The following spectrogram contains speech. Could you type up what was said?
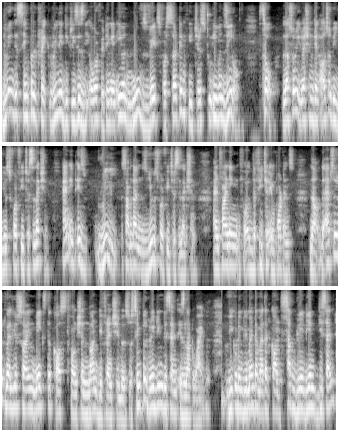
Doing this simple trick really decreases the overfitting and even moves weights for certain features to even zero. So lasso regression can also be used for feature selection and it is really sometimes used for feature selection and finding for the feature importance. Now the absolute value sign makes the cost function non-differentiable. So simple gradient descent is not viable. We could implement a method called subgradient descent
